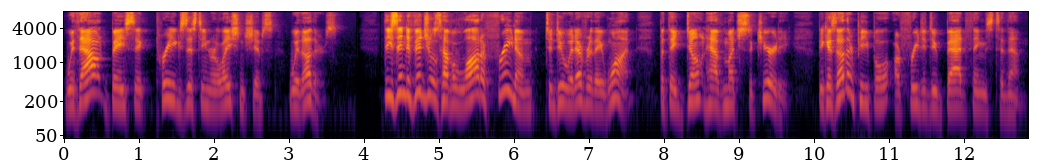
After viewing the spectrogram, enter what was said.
without basic pre existing relationships with others. These individuals have a lot of freedom to do whatever they want, but they don't have much security because other people are free to do bad things to them.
